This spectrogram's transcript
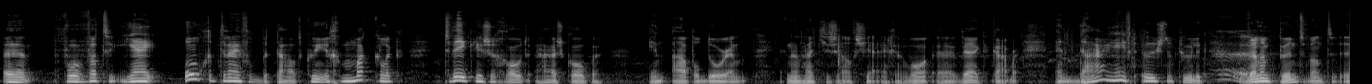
Eh, voor wat jij ongetwijfeld betaalt, kun je gemakkelijk twee keer zo groot huis kopen in Apeldoorn. En dan had je zelfs je eigen eh, werkkamer. En daar heeft Eus natuurlijk wel een punt. Want eh,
